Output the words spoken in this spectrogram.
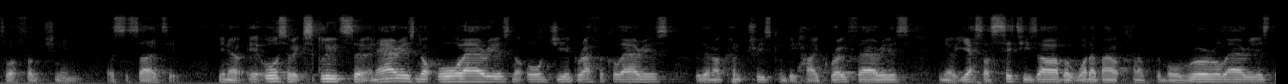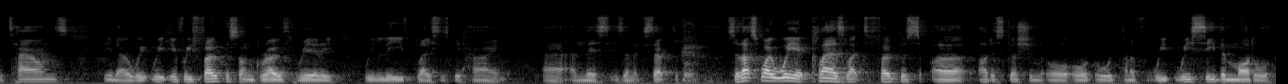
to our functioning as society. You know, it also excludes certain areas, not all areas, not all geographical areas within our countries can be high growth areas. You know, yes, our cities are, but what about kind of the more rural areas, the towns? You know, we, we, if we focus on growth, really, we leave places behind, uh, and this is unacceptable. So that's why we at CLES like to focus uh, our discussion, or, or, or, kind of we, we see the model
